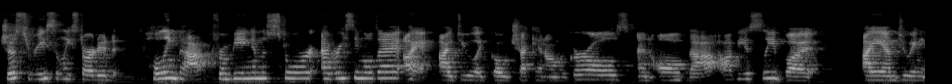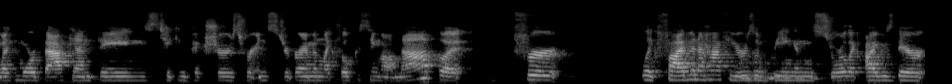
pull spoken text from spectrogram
just recently started pulling back from being in the store every single day. I I do like go check in on the girls and all that obviously, but I am doing like more back end things, taking pictures for Instagram and like focusing on that. But for like five and a half years of being in the store, like I was there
